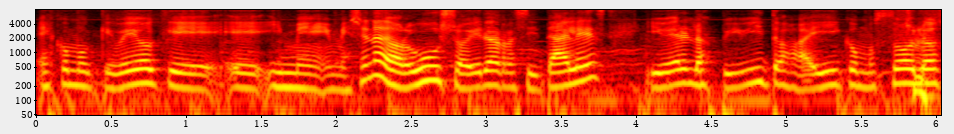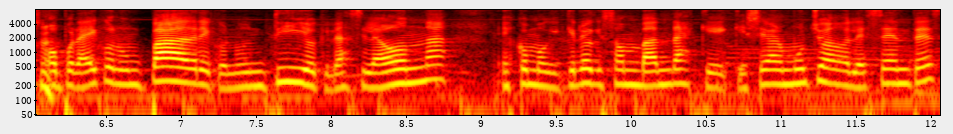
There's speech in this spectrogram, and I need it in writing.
Es como que veo que, eh, y me, me llena de orgullo ir a recitales y ver a los pibitos ahí como solos, o por ahí con un padre, con un tío que le hace la onda. Es como que creo que son bandas que, que llevan muchos adolescentes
